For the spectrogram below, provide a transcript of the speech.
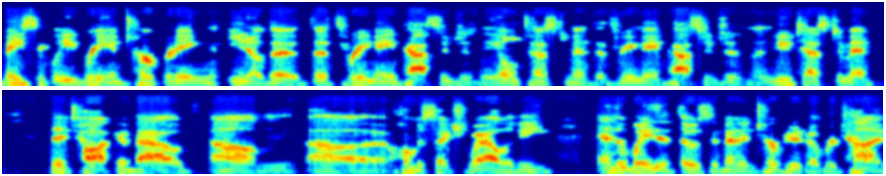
basically reinterpreting you know the the three main passages in the Old Testament, the three main passages in the New Testament that talk about um, uh, homosexuality and the way that those have been interpreted over time,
